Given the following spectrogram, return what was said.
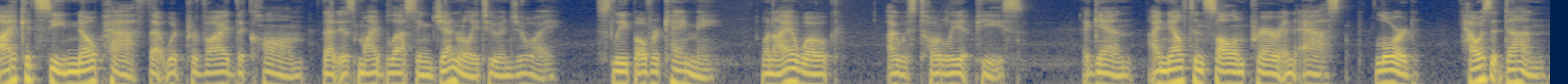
I could see no path that would provide the calm that is my blessing generally to enjoy. Sleep overcame me. When I awoke, I was totally at peace. Again, I knelt in solemn prayer and asked, Lord, how is it done?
